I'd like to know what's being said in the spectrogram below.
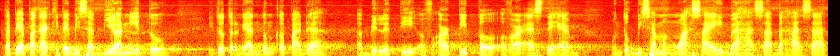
Tapi apakah kita bisa beyond itu? Itu tergantung kepada ability of our people, of our SDM untuk bisa menguasai bahasa-bahasa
